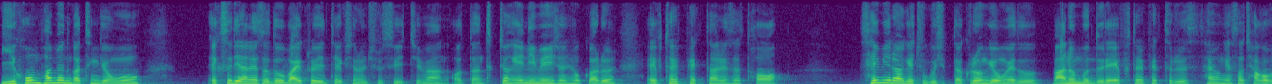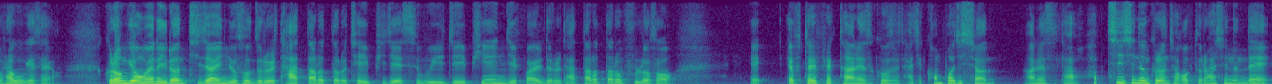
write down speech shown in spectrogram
이 홈 화면 같은 경우 XD 안에서도 마이크로 인터랙션을 줄 수 있지만 어떤 특정 애니메이션 효과를 애프터 이펙트 안에서 더 세밀하게 주고 싶다. 그런 경우에도 많은 분들이 애프터 이펙트를 사용해서 작업을 하고 계세요. 그런 경우에는 이런 디자인 요소들을 다 따로따로 JPG, SVG, PNG 파일들을 다 따로따로 불러서 애- 애프터 이펙트 안에서 그것을 다시 컴포지션 안에서 다 합치시는 그런 작업들을 하시는데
